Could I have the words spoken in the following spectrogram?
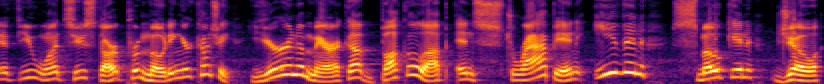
If you want to start promoting your country. You're in America, buckle up and strap in. Even Smoking Jo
